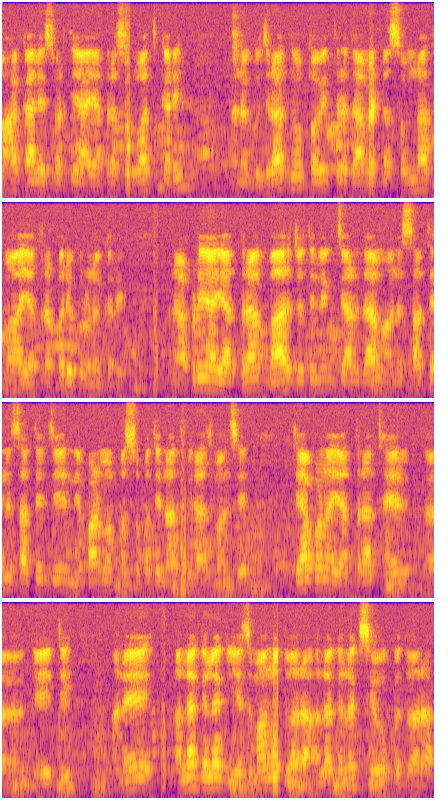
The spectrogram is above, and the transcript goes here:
મહાકાલેશ્વરથી આ યાત્રા શરૂઆત કરી અને ગુજરાતનું પવિત્ર ધામ એટલે સોમનાથમાં આ યાત્રા પરિપૂર્ણ કરી. અને આપણી આ યાત્રા બાર જ્યોતિર્લિંગ, ચાર ધામ અને સાથેને સાથે જે નેપાળમાં પશુપતિનાથ બિરાજમાન છે, ત્યાં પણ આ યાત્રા થયેલ ગઈ હતી. અને અલગ અલગ યજમાનો દ્વારા, અલગ અલગ સેવકો દ્વારા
